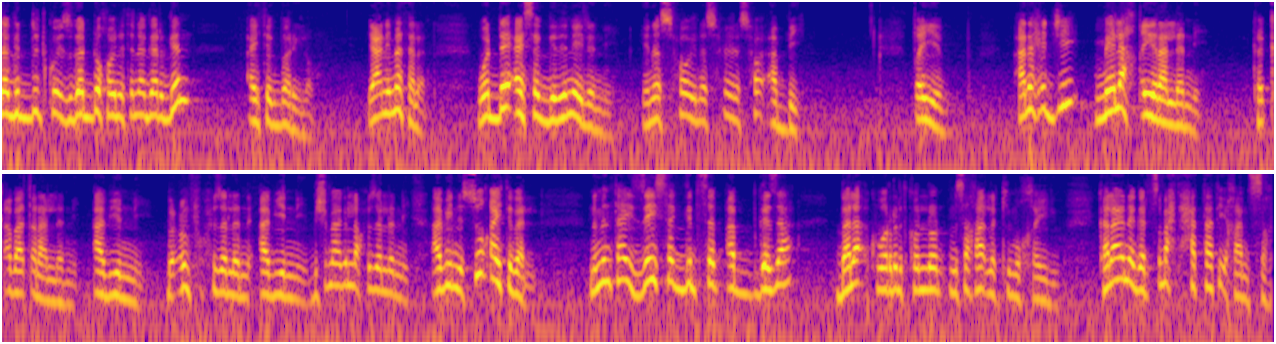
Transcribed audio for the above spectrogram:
ዘግድድ ዝገዶ ኮይኑ እቲ ነገር ግን ኣይትግበር ኢሎም ያኒ መለ ወደይ ኣይሰግድን ኢልኒ ይነስሖ ይነስሖ ይነስሖ ኣቢ ይብ ኣነ ሕጂ ሜላ ክቕይር ኣለኒ ከቀባጥር ኣለኒ ኣብዩኒ ብዕንፉ ክሑ ዘለኒ ኣብይኒ ብሽማግላ ክሑ ዘለኒ ኣብኒ ሱቅ ኣይትበል ንምንታይ ዘይሰግድ ሰብ ኣብ ገዛ በላእ ክወርድ ከሎ ምሳኻ ለኪሙ ክኸይድ እዩ ካልኣይ ነገር ፅባሕ ተሓታቲ ኢኻ ንስኻ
